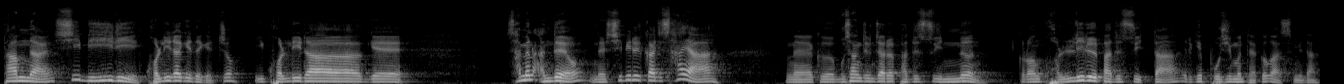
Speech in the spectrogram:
다음날 12일이 권리락이 되겠죠. 이 권리락에 사면 안 돼요. 네, 11일까지 사야 네, 그 무상증자를 받을 수 있는 그런 권리를 받을 수 있다. 이렇게 보시면 될 것 같습니다.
